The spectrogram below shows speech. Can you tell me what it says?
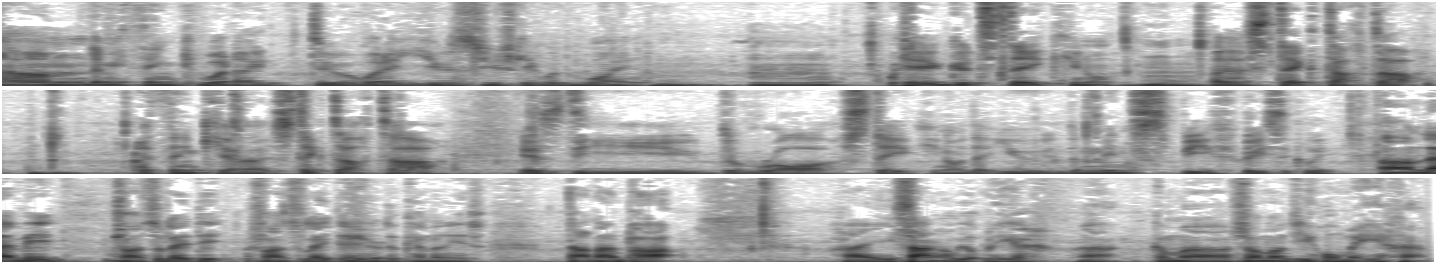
Um, let me think what I do, what I use usually with wine. Mm. Mm, okay, a good steak, you know, Mm. a steak tartare. I think uh, steak tartare is the the raw steak, you know, that you the minced beef basically. Uh, let me translate it, translate it into Cantonese。蛋蛋扒 系生牛肉嚟嘅啊，咁啊相当之好味嘅吓。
